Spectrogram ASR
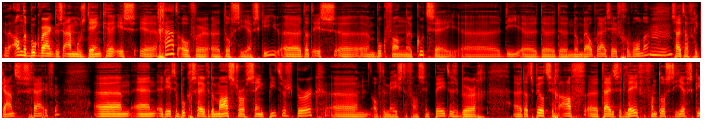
een ander boek waar ik dus aan moest denken is, uh, gaat over uh, Dostoevsky. Uh, dat is een boek van Coetzee, die de, de Nobelprijs heeft gewonnen. Mm. Zuid-Afrikaanse schrijver. Um, en die heeft een boek geschreven, The Master of St. Petersburg, um, of de meester van Sint-Petersburg. Uh, dat speelt zich af uh, tijdens het leven van Dostoevsky.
